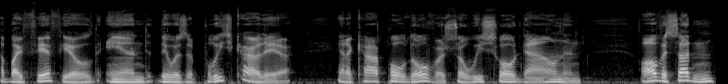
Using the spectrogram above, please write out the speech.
up by Fairfield, and there was a police car there, and a car pulled over. So we slowed down, and all of a sudden,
